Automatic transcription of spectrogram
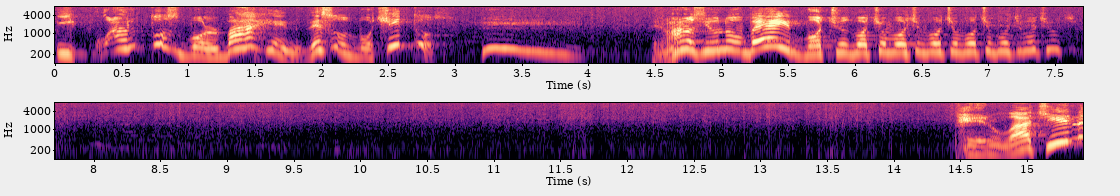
¿Y cuántos volvagen de esos bochitos? Hermanos, si uno ve bochos, bochos, bochos, bochos, bochos, bochos, bochos. Pero va a China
